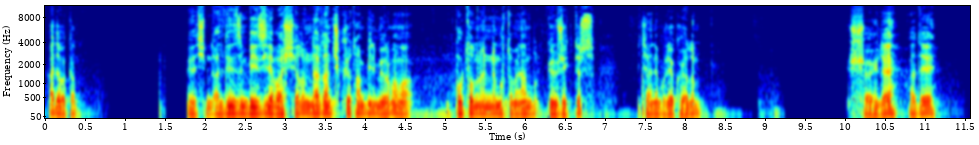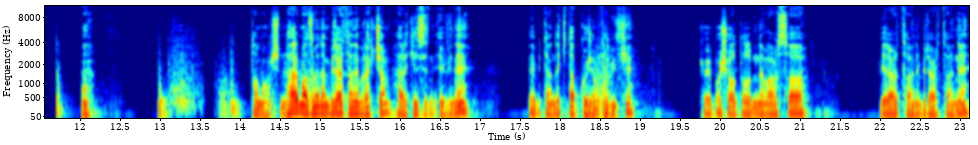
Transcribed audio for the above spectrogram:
Hadi bakalım. Evet şimdi Ali Deniz'in beziyle başlayalım. Nereden çıkıyor tam bilmiyorum ama portalın önüne muhtemelen görecektir. Bir tane buraya koyalım. Şöyle. Hadi. Tamam. Şimdi her malzemeden birer tane bırakacağım herkesin evine. Ve bir tane de kitap koyacağım tabii ki. Şöyle boşaltalım ne varsa. Birer tane birer tane.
